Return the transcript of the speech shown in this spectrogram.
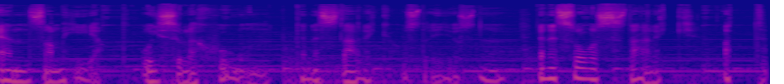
ensamhet och isolation, den är stark hos dig just nu. Den är så stark att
